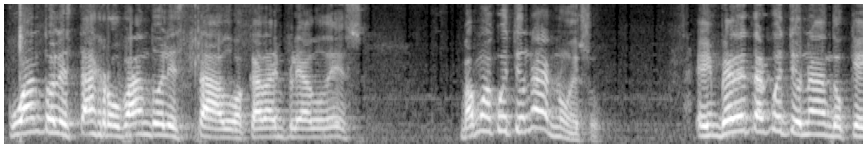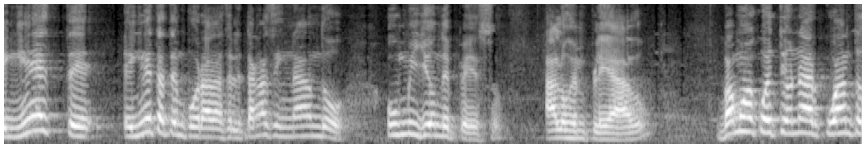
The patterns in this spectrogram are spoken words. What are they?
¿Cuánto le está robando el Estado a cada empleado de eso? Vamos a cuestionarnos eso. En vez de estar cuestionando que en, este, en esta temporada se le están asignando un millón de pesos a los empleados, vamos a cuestionar cuánto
